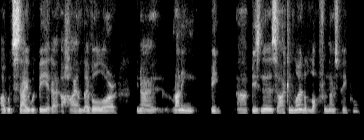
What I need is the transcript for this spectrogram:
I would say would be at a, a higher level, or you know, running big uh, business. I can learn a lot from those people.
